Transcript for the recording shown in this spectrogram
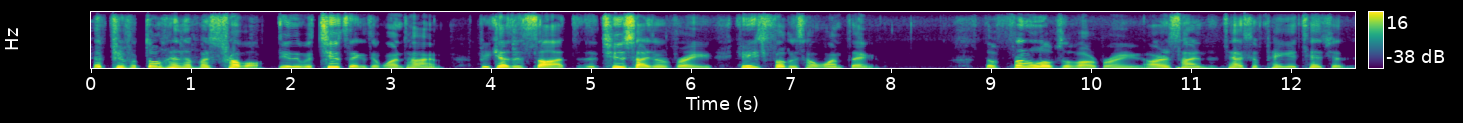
that people don't have that much trouble dealing with two things at one time because it's thought that the two sides of our brain can each focus on one thing. The frontal lobes of our brain are assigned the task of paying attention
